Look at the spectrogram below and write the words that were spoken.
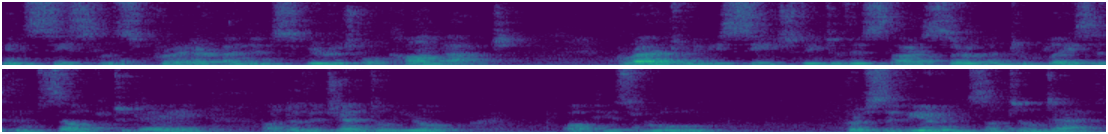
in ceaseless prayer, and in spiritual combat, grant, we beseech thee, to this thy servant who placeth himself today under the gentle yoke of his rule, perseverance until death,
